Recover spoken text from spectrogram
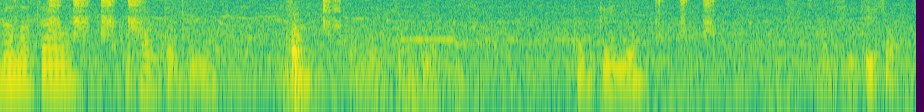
ナナちゃん、ご飯食べよ。ナナちゃん食べていいよ。あ、ついてでしょ。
